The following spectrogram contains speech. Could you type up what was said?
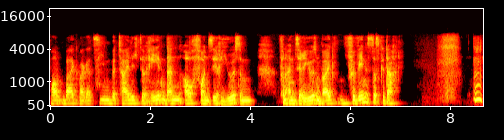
Mountainbike-Magazin Beteiligte reden dann auch von seriösem von einem seriösen Bike. Für wen ist das gedacht? Hm.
